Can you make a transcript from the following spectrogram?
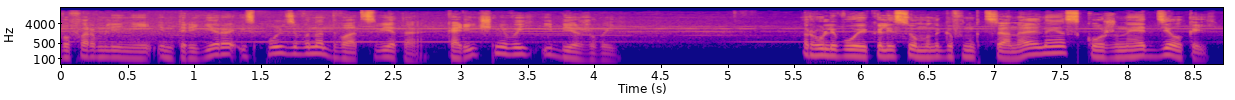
В оформлении интерьера использовано два цвета – коричневый и бежевый. Рулевое колесо многофункциональное с кожаной отделкой –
